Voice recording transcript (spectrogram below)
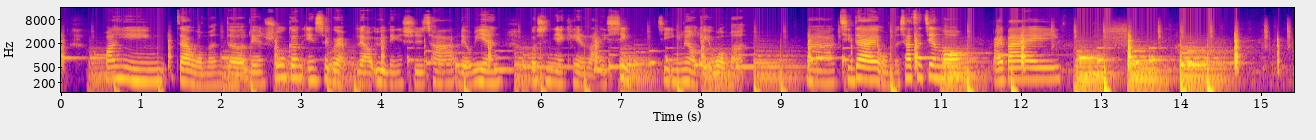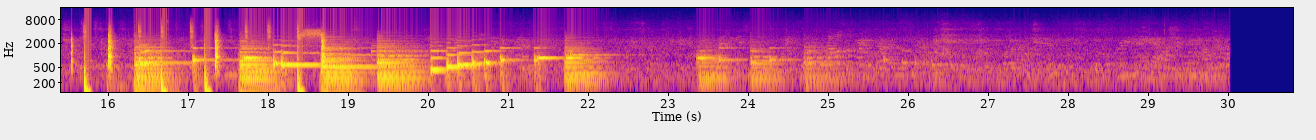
欢迎在我们的脸书跟 Instagram 疗愈零时差留言，或是你也可以来信寄 email 给我们。期待我们下次见喽，拜拜。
